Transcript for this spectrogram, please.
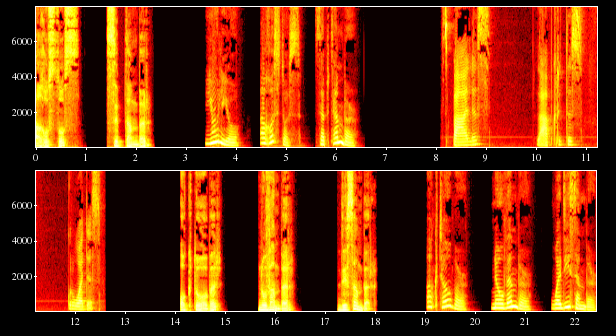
أغسطس سبتمبر يوليو أغسطس سبتمبر spalis lapkritis gruodis. أكتوبر نوفمبر ديسمبر أكتوبر نوفمبر وديسمبر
